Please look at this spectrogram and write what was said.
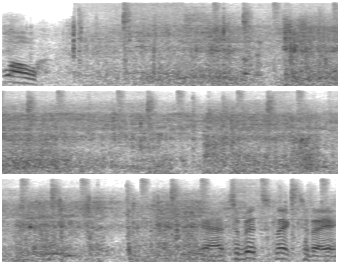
Whoa. Yeah, it's a bit slick today.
